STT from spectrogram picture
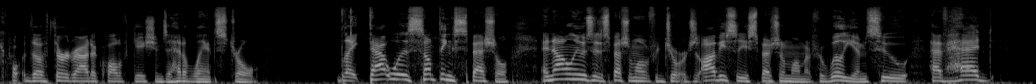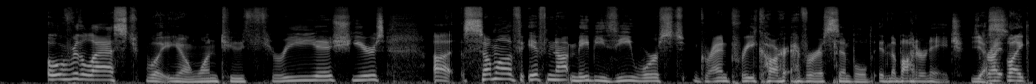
qu- the third round of qualifications ahead of Lance Stroll. Like that was something special, and not only was it a special moment for George, it's obviously a special moment for Williams, who have had over the last what you know one two three ish years uh some of if not maybe the worst grand prix car ever assembled in the modern age Yes. right like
